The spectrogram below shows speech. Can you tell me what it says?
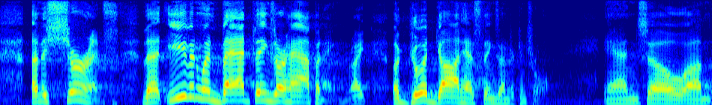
an assurance that even when bad things are happening, right, a good God has things under control. And so um,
